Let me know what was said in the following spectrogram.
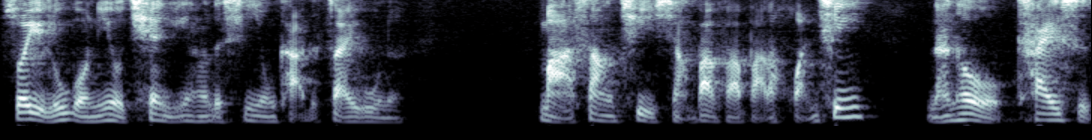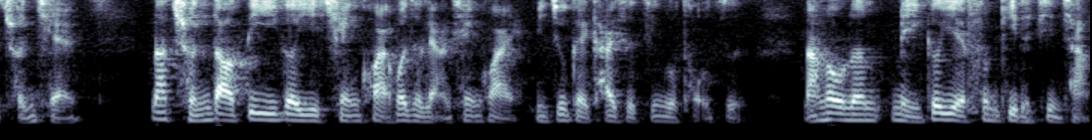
所以，如果你有欠银行的信用卡的债务呢，马上去想办法把它还清，然后开始存钱。那存到第一个一千块或者两千块，你就可以开始进入投资。然后呢，每个月分批的进场，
